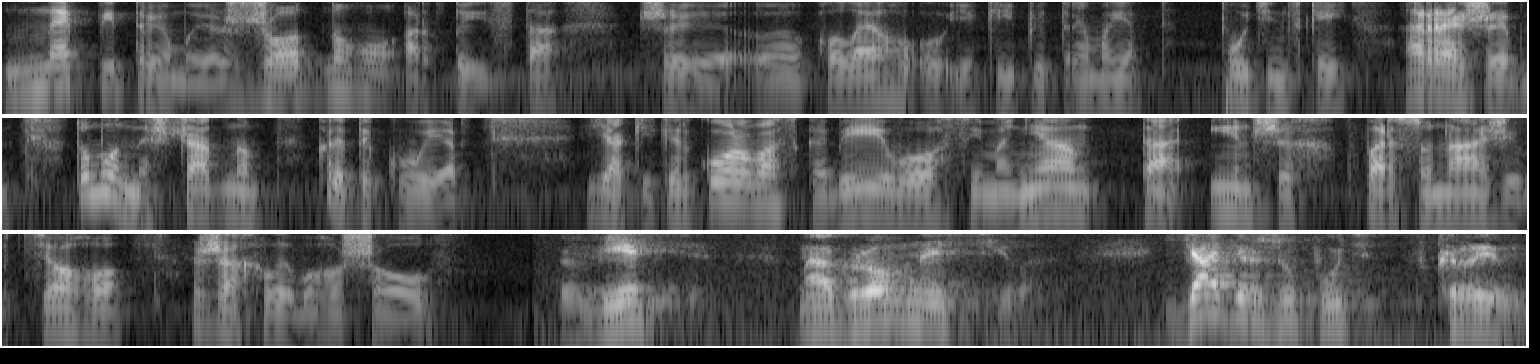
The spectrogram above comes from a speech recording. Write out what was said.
не підтримує жодного артиста чи е, колегу, який підтримує путінський режим. Тому нещадно критикує як і Кіркорова, Скабєєву, Сіманян та інших персонажів цього жахливого шоу. Вместе мы огромная сила. Я держу путь в Крым.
